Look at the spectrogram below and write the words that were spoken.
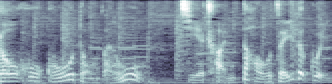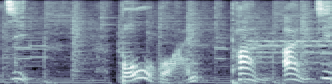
守护古董文物，揭穿盗贼的诡计，《博物馆探案记》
